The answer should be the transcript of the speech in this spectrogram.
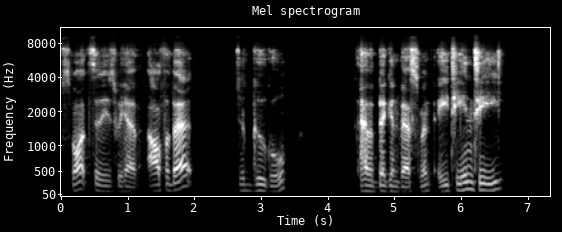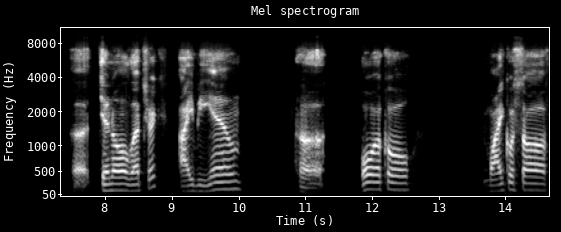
smart cities. We have Alphabet, is Google. have a big investment. AT and T, uh, General Electric, IBM, uh, Oracle, Microsoft,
